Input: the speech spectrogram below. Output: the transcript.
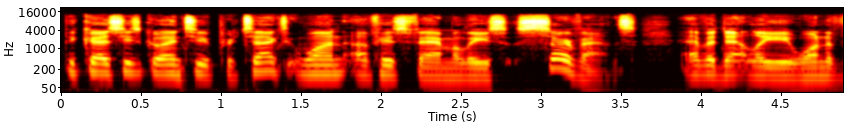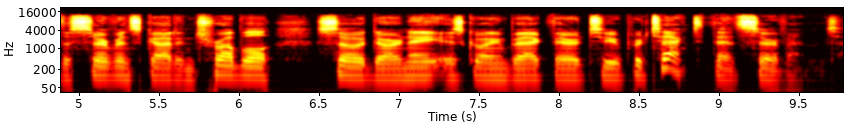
because he's going to protect one of his family's servants. Evidently, one of the servants got in trouble. So Darnay is going back there to protect that servant.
